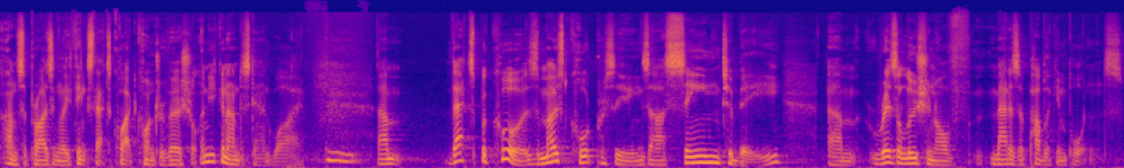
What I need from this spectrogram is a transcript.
unsurprisingly, thinks that's quite controversial, and you can understand why. Mm. Um, that's because most court proceedings are seen to be um, resolution of matters of public importance.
